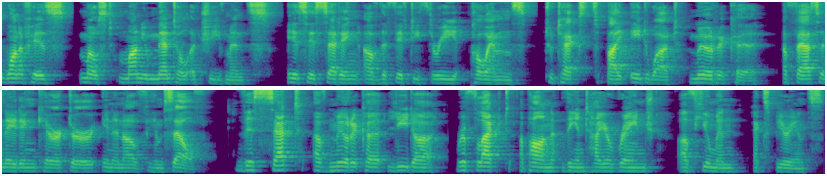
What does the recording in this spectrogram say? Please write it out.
one of his most monumental achievements is his setting of the 53 poems to texts by Eduard Mörike, a fascinating character in and of himself. This set of Mörike lieder reflect upon the entire range of human experience,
